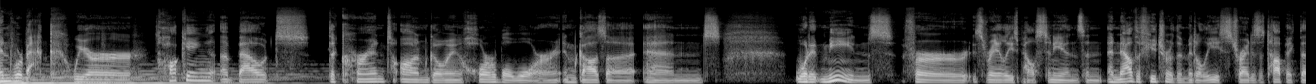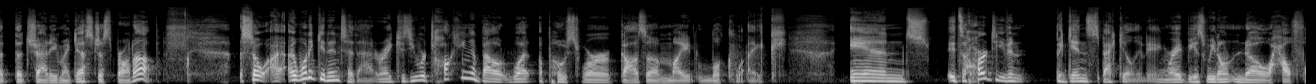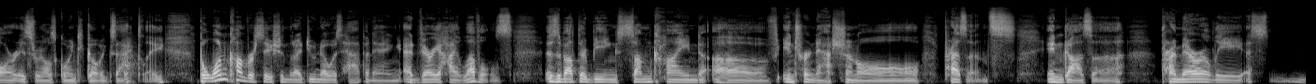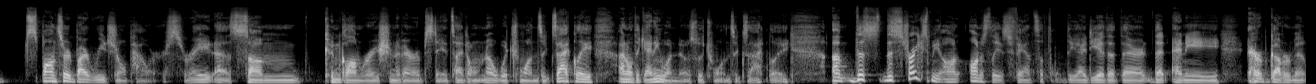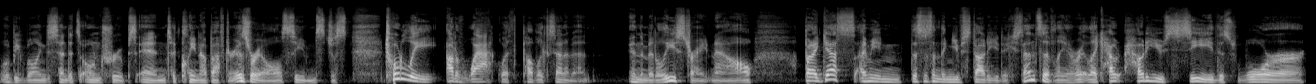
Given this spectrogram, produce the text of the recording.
And we're back. We are talking about the current ongoing horrible war in Gaza and what it means for Israelis, Palestinians, and, and now the future of the Middle East, right, is a topic that, that Shadi, my guest, just brought up. So I, I want to get into that, right? Because you were talking about what a post war Gaza might look like. And it's hard to even begin speculating, right? Because we don't know how far Israel is going to go exactly. But one conversation that I do know is happening at very high levels is about there being some kind of international presence in Gaza, primarily sponsored by regional powers, right? Uh, some conglomeration of Arab states. I don't know which ones exactly. I don't think anyone knows which ones exactly. Um, this this strikes me on, honestly as fanciful. The idea that there that any Arab government would be willing to send its own troops in to clean up after Israel seems just totally out of whack with public sentiment in the Middle East right now. But I guess I mean this is something you've studied extensively, right? Like how how do you see this war?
